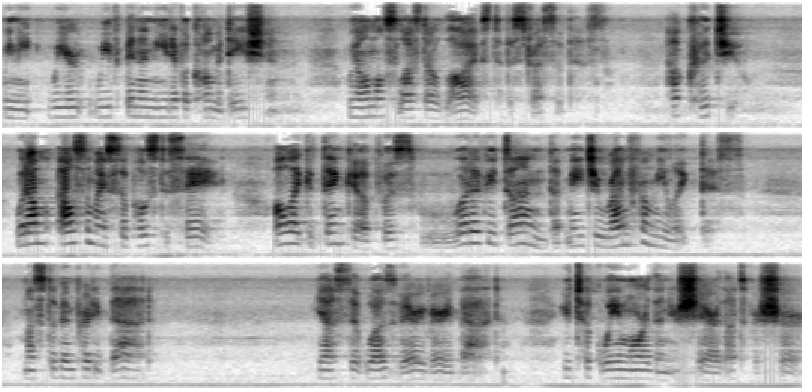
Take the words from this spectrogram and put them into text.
We need, we're, we've been in need of accommodation. We almost lost our lives to the stress of this. How could you? What else am I supposed to say? All I could think of was, what have you done that made you run from me like this? Must have been pretty bad. Yes, it was very, very bad. You took way more than your share, that's for sure.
